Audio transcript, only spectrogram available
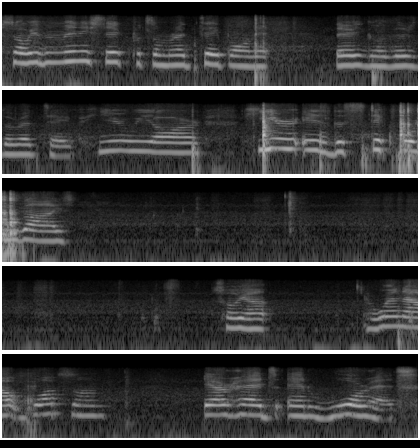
So we have a mini stick, put some red tape on it. There you go, there's the red tape. Here we are. Here is the stick for you guys. So yeah, I went out, bought some airheads and warheads.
